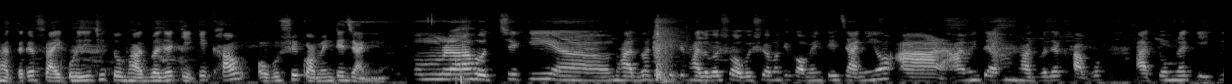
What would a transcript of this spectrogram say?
ভাতটাকে ফ্রাই করে দিয়েছি। তো ভাত ভাজা কে কে খাও অবশ্যই কমেন্টে জানিও। তোমরা হচ্ছে কি ভাত ভাজা খেতে ভালোবাসো, অবশ্যই আমাকে কমেন্টে জানিও। আর আমি তো এখন ভাত ভাজা খাব। আর তোমরা কে কী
